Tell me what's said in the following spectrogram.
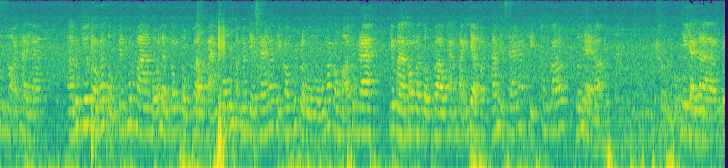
xin hỏi thầy là à, lúc trước con có tụng kinh pháp hoa mỗi lần con tụng vào khoảng 4 hoặc 5 giờ sáng á, thì con rất là buồn ngủ mắt con mở không ra nhưng mà con vào tụng vào khoảng 7 giờ hoặc 8 giờ sáng á, thì không có vấn đề đó. Như vậy là bị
